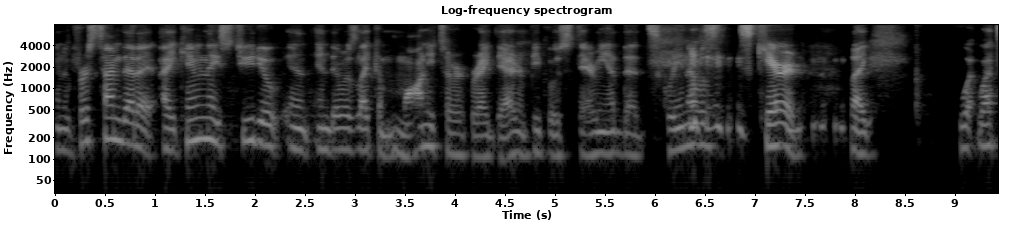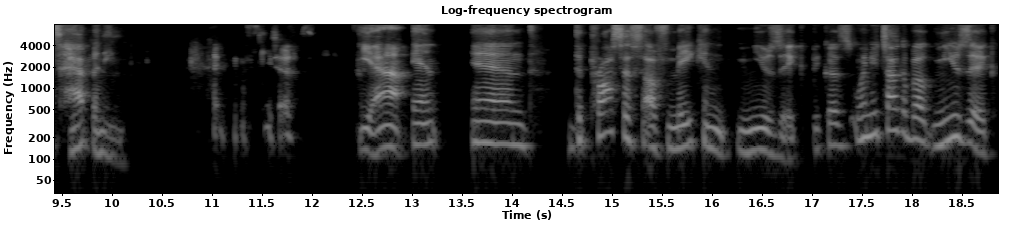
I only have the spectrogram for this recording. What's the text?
And the first time that I, I came in a studio and, and there was like a monitor right there and people were staring at that screen, I was scared. Like, what, what's happening? Mosquitoes. Yeah. And, and the process of making music because when you talk about music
